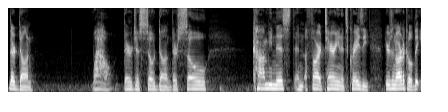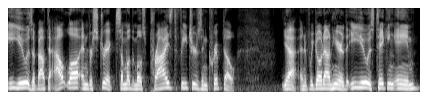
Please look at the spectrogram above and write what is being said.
they're done. Wow, they're just so done. They're so, communist and authoritarian. It's crazy. Here's an article The EU is about to outlaw and restrict some of the most prized features in crypto. Yeah, and if we go down here, the EU is taking aim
